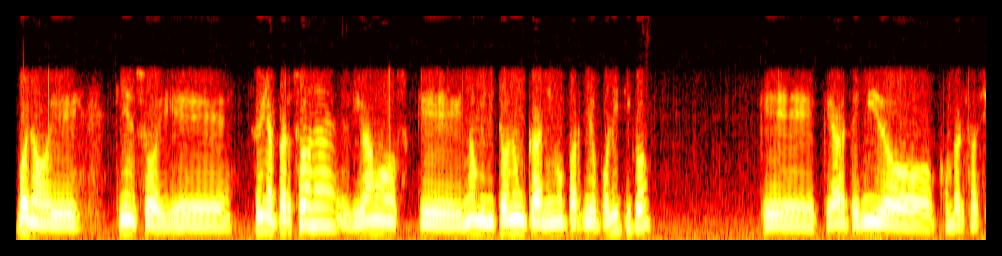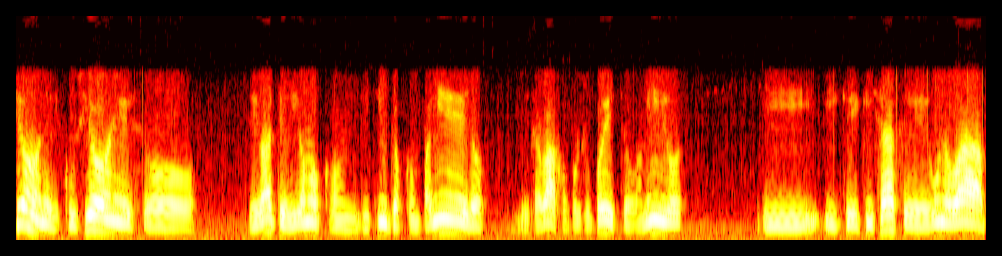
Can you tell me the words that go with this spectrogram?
Bueno, eh, ¿quién soy? Eh, soy una persona, digamos, que no militó nunca en ningún partido político, que, que ha tenido conversaciones, discusiones o debates, digamos, con distintos compañeros de trabajo, por supuesto, amigos, y, que quizás eh, uno va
